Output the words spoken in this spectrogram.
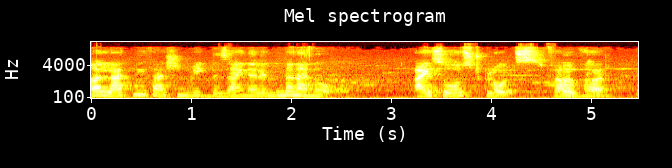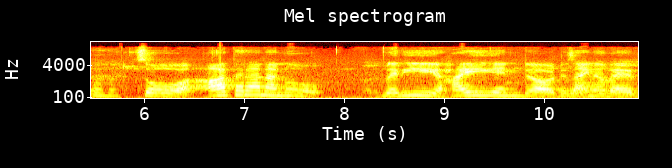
a Lakme fashion week ಡಿಸೈನರಿಂದ ನಾನು I sourced clothes from her so ಆ ಥರ ನಾನು very high end designer wear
